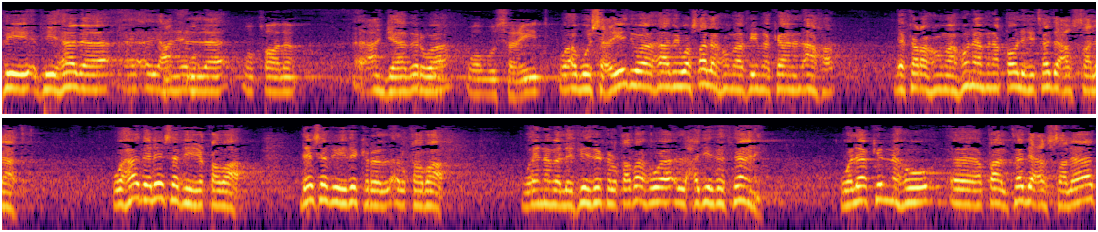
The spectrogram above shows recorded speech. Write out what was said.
في في هذا يعني وقال عن جابر و وأبو سعيد. وأبو سعيد وهذه وصلهما في مكان آخر. ذكرهما هنا من قوله تدع الصلاة. وهذا ليس فيه قضاء ليس فيه ذكر القضاء وإنما اللي فيه ذكر القضاء هو الحديث الثاني. ولكنه آه، قال تدع الصلاة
